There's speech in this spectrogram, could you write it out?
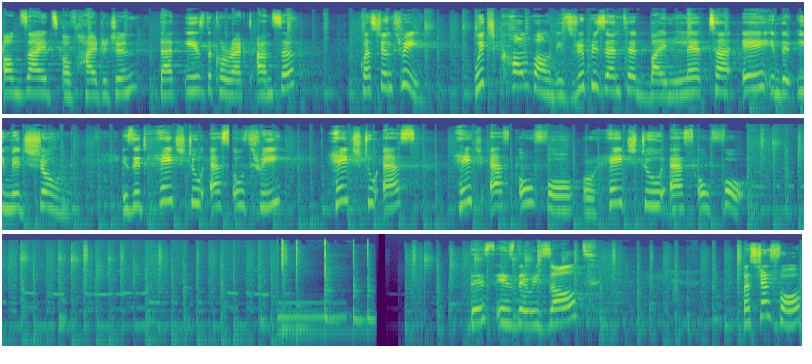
Oxides of hydrogen, that is the correct answer. Question three. Which compound is represented by letter A in the image shown? Is it H2SO3, H2S, HSO4, or H2SO4? This is the result. Question 4.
